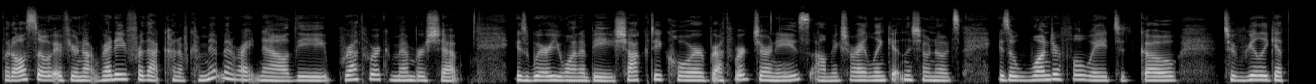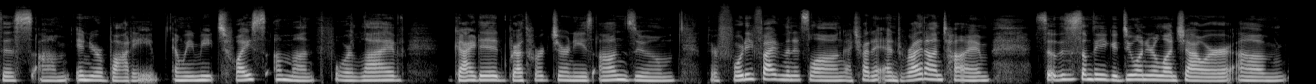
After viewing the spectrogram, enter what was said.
But also, if you're not ready for that kind of commitment right now, the Breathwork membership is where you want to be. Shakti Core Breathwork Journeys, I'll make sure I link it in the show notes, is a wonderful way to go to really get this um, in your body. And we meet twice a month for live guided breathwork journeys on Zoom. They're 45 minutes long. I try to end right on time. So this is something you could do on your lunch hour. Um,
